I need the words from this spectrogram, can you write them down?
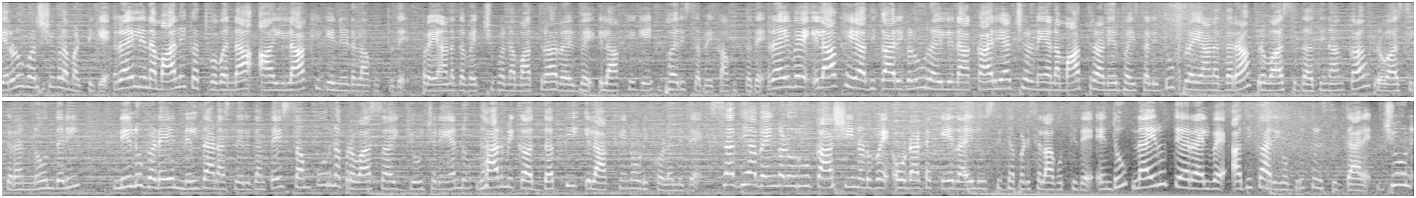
ಎರಡು ವರ್ಷಗಳ ಮಟ್ಟಿಗೆ ರೈಲಿನ ಮಾಲೀಕತ್ವವನ್ನು ಆ ಇಲಾಖೆಗೆ ನೀಡಲಾಗುತ್ತದೆ. ಪ್ರಯಾಣದ ವೆಚ್ಚವನ್ನ ಮಾತ್ರ ರೈಲ್ವೆ ಇಲಾಖೆಗೆ ಭರಿಸಬೇಕಾಗುತ್ತದೆ ರೈಲ್ವೆ ಇಲಾಖೆಯ ಅಧಿಕಾರಿಗಳು ರೈಲಿನ ಕಾರ್ಯಾಚರಣೆಯನ್ನು ಮಾತ್ರ ನಿರ್ವಹಿಸಲಿದ್ದು, ಪ್ರಯಾಣ ದರ, ಪ್ರವಾಸದ ದಿನಾಂಕ, ಪ್ರವಾಸಿಗರ ನೋಂದಣಿ, ನಿಲುಗಡೆ, ನಿಲ್ದಾಣ ಸೇರಿದಂತೆ ಸಂಪೂರ್ಣ ಪ್ರವಾಸ ಯೋಜನೆಯನ್ನು ಧಾರ್ಮಿಕ ದತ್ತಿ ಇಲಾಖೆ ನೋಡಿಕೊಳ್ಳಲಿದೆ. ಸದ್ಯ ಬೆಂಗಳೂರು, ಕಾಶಿ ನಡುವೆ ಓಡಾಟಕ್ಕೆ ರೈಲು ಸಿದ್ಧಪಡಿಸಲಾಗುತ್ತಿದೆ ಎಂದು ನೈಋತ್ಯ ರೈಲ್ವೆ ಅಧಿಕಾರಿಯೊಬ್ಬರು ತಿಳಿಸಿದ್ದಾರೆ. ಜೂನ್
